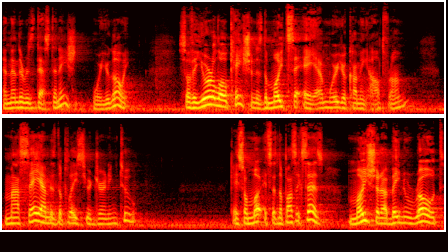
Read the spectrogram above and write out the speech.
and then there is destination, where you're going. So the your location is the moitze'ayim, where you're coming out from, Masayam is the place you're journeying to. Okay, so it says the pasuk says Moshe Rabbeinu wrote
